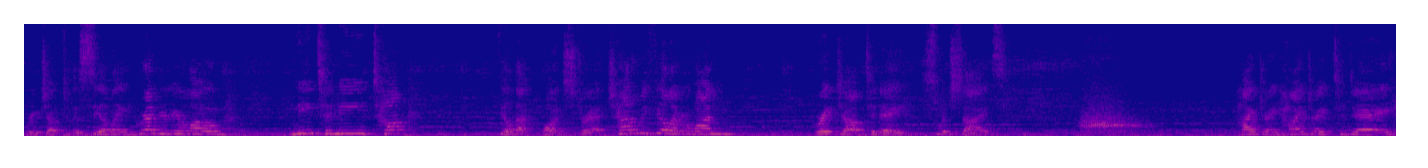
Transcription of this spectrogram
reach up to the ceiling, grab your earlobe, knee to knee, tuck, feel that quad stretch. How do we feel everyone? Great job today. Switch sides. Hydrate, hydrate today.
